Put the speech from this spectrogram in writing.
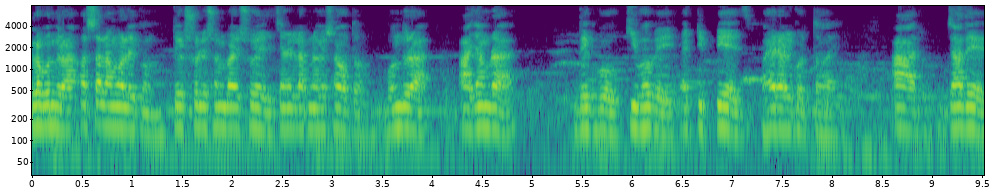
হ্যালো বন্ধুরা, আসসালামু আলাইকুম। টেক সলিউশন বাই সোহেল চ্যানেলে আপনাকে স্বাগতম। বন্ধুরা, আজ আমরা দেখব কীভাবে একটি পেজ ভাইরাল করতে হয়। আর যাদের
